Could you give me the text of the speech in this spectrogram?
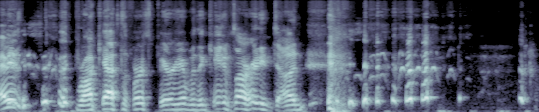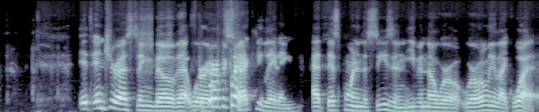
I mean, broadcast the first period when the game's already done it's interesting though that we're perfect way. speculating at this point in the season, even though we're we're only like what,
